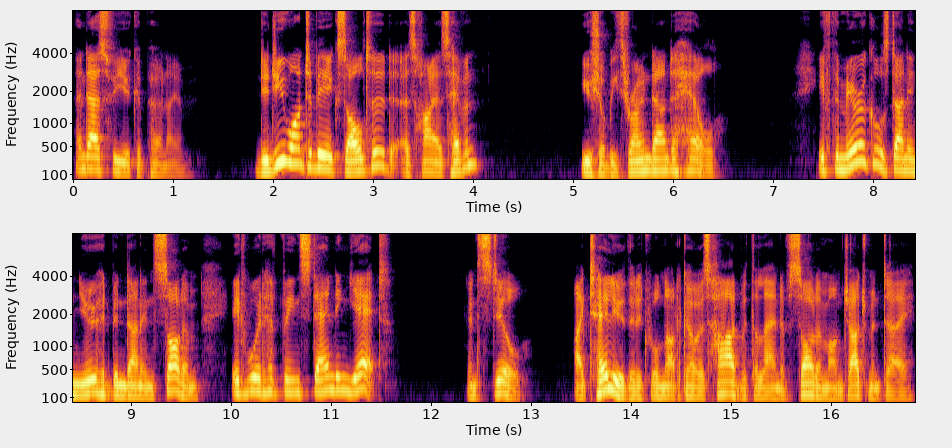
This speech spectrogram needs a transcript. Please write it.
And as for you, Capernaum, did you want to be exalted as high as heaven? You shall be thrown down to hell. If the miracles done in you had been done in Sodom, it would have been standing yet. And still, I tell you that it will not go as hard with the land of Sodom on Judgment Day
